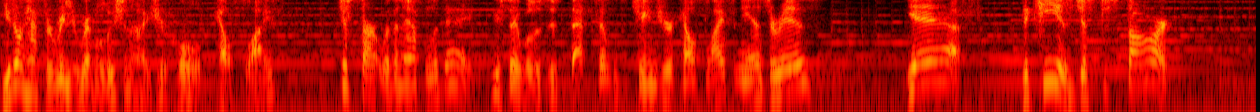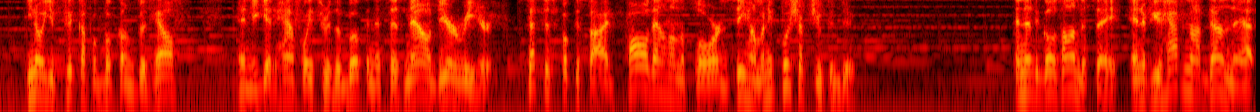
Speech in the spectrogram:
You don't have to really revolutionize your whole health life. Just start with an apple a day. You say, well, is it that simple to change your health life? And the answer is yes. The key is just to start. You know, you pick up a book on good health and you get halfway through the book and it says, now, dear reader, set this book aside, fall down on the floor and see how many push-ups you can do. And then it goes on to say, and if you have not done that,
